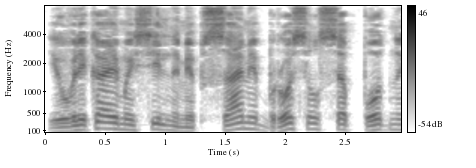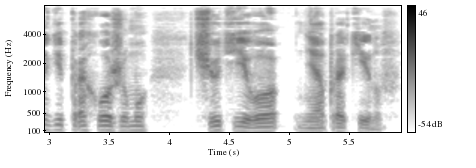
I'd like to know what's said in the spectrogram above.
и, увлекаемый сильными псами, бросился под ноги прохожему, чуть его не опрокинув.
